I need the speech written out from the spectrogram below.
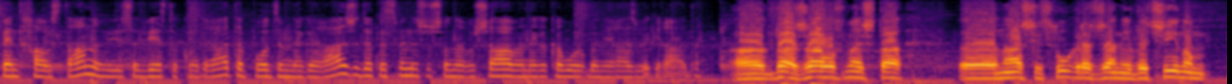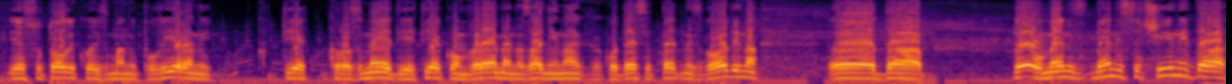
penthouse stanovi sa 200 kvadrata, podzemne garaže, dakle sve nešto što narušava nekakav urbani razvoj grada. A, da, žalosno je što e, naši sugrađani većinom jesu toliko izmanipulirani tijek, kroz medije tijekom vremena, zadnjih nekako 10-15 godina, e, da evo, meni, meni se čini da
